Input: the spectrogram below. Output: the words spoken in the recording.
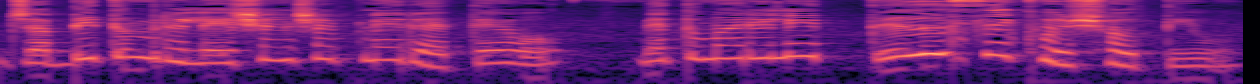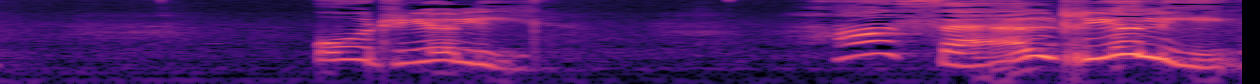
जब भी तुम रिलेशनशिप में रहते हो, मैं तुम्हारे लिए दिल से खुश होती हूँ। ओ रियली हाँ सैल रियली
